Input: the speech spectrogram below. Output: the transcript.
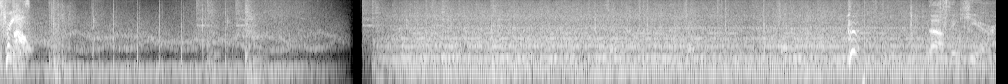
Freeze! Oh. Nothing here.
